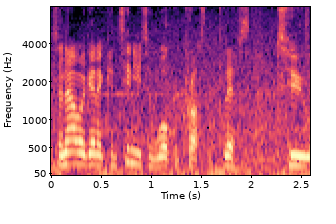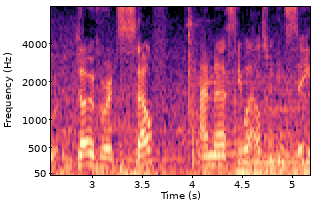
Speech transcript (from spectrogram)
So now we're going to continue to walk across the cliffs to Dover itself and uh, see what else we can see.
